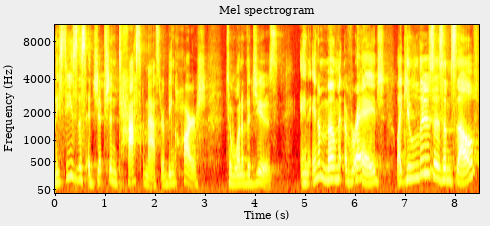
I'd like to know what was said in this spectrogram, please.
and he sees this Egyptian taskmaster being harsh to one of the Jews. And in a moment of rage, like he loses himself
